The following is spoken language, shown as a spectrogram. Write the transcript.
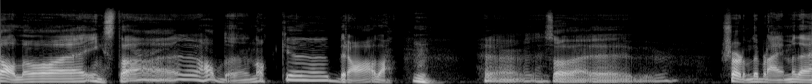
Dale og Ingstad hadde nok bra, da. Mm. Så Sjøl om det blei med det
